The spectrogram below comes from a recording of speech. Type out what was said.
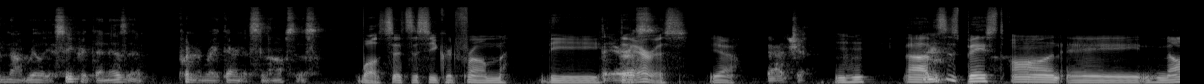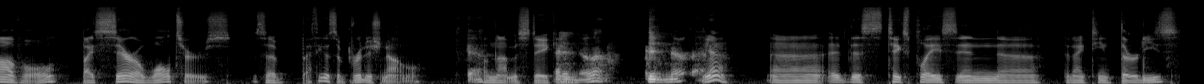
not really a secret, then, is it? Putting it right there in the synopsis. Well, it's it's a secret from the The the heiress. Yeah. Gotcha. hmm Uh, This is based on a novel by Sarah Waters. It's a I think it's a British novel, Okay. if I'm not mistaken. I didn't know that. Didn't know that. Yeah. Uh, it, this takes place in uh, the 1930s.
